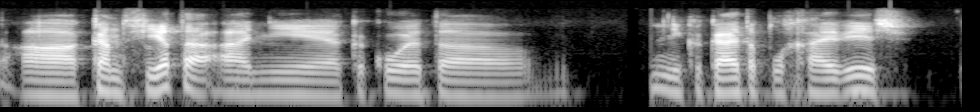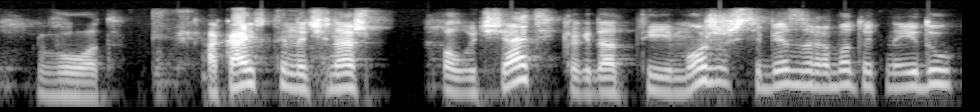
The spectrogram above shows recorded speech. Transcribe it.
а, конфета, а не какое-то, не какая-то плохая вещь. Вот. А кайф ты начинаешь получать, когда ты можешь себе заработать на еду.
